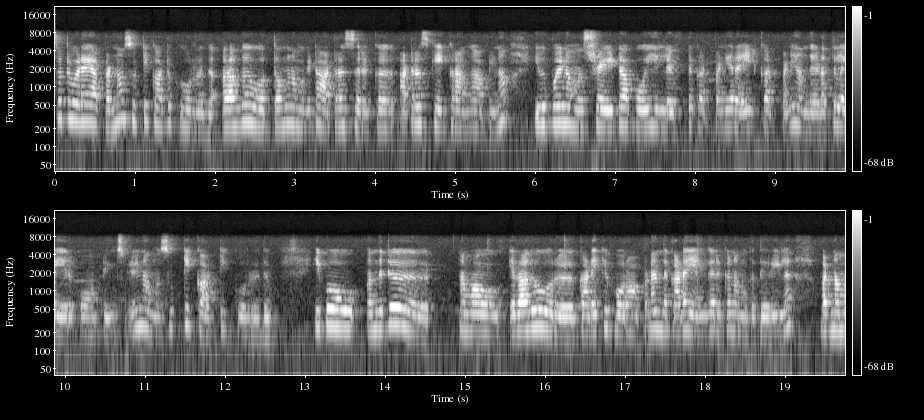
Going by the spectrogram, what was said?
சுட்டு விடை அப்படின்னா சுட்டி காட்டு கூடுறது அதாவது ஒருத்தவங்க நம்மக்கிட்ட அட்ரஸ் இருக்குது அட்ரஸ் கேட்குறாங்க அப்படின்னா இது போய் நம்ம ஸ்ட்ரெயிட்டாக போய் லெஃப்ட் கட் பண்ணி ரைட் கட் பண்ணி அந்த இடத்துல இருக்கோம் அப்படின்னு சொல்லி நம்ம சுட்டி காட்டி கூடுறது இப்போது வந்துட்டு நம்ம ஏதாவது ஒரு கடைக்கு போகிறோம் அப்படின்னா இந்த கடை எங்கே இருக்குது நமக்கு தெரியல. பட் நம்ம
